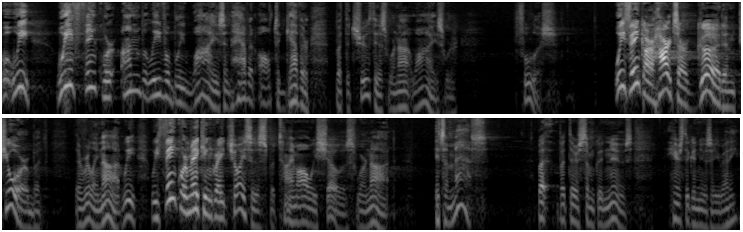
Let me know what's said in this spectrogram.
We, we think we're unbelievably wise and have it all together, but the truth is, we're not wise. We're foolish. We think our hearts are good and pure, but they're really not. We, we think we're making great choices, but time always shows we're not. It's a mess. But, but there's some good news. Here's the good news. Are you ready?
